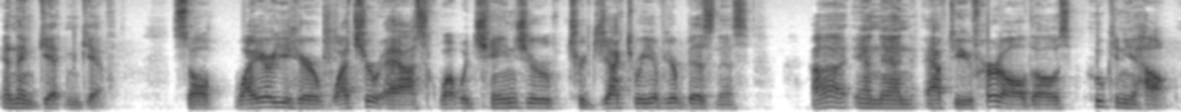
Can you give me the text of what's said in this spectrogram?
and then get and give. So, why are you here? What's your ask? What would change your trajectory of your business? Uh, and then, after you've heard all those, who can you help?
